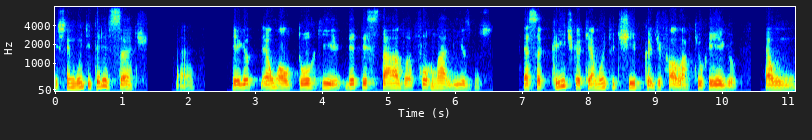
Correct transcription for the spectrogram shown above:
Isso é muito interessante. É. Hegel é um autor que detestava formalismos, essa crítica que é muito típica de falar que o Hegel é um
